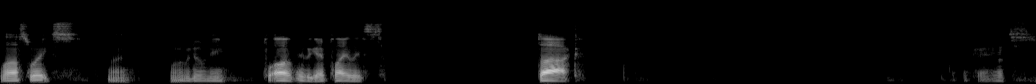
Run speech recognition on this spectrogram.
Last week's. No. What are we doing here? Oh, here we go. Playlist. Dark. Okay, that's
